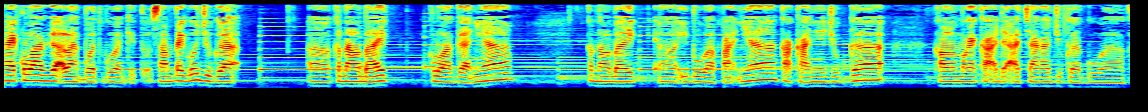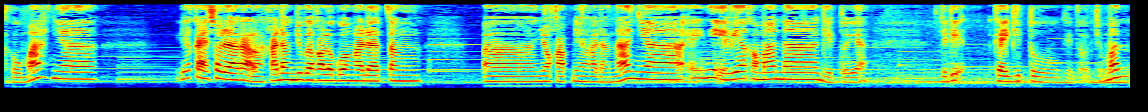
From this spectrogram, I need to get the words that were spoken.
kayak keluarga lah buat gue gitu. Sampai gue juga uh, kenal baik keluarganya kenal baik uh, ibu bapaknya kakaknya juga. Kalau mereka ada acara juga gue ke rumahnya. Ya kayak saudara lah. Kadang juga kalau gue nggak dateng uh, nyokapnya kadang nanya eh ini Ilya ke mana? gitu ya. Jadi kayak gitu gitu. Cuman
